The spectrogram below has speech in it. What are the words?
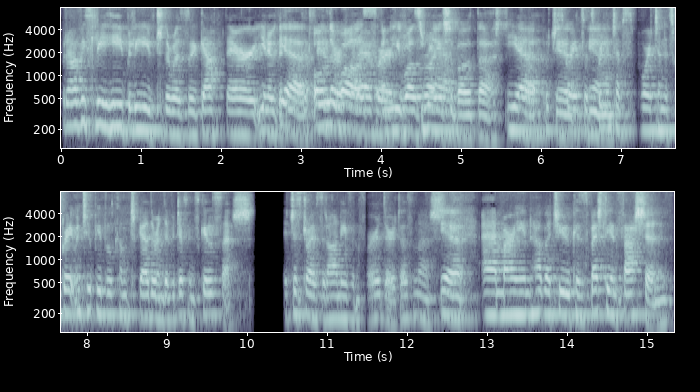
but obviously he believed there was a gap there. You know, that Yeah, oh, there was, whatever. and he was right Yeah. about that. Yeah, which is yeah, great. So it's yeah. brilliant to have support, and it's great when two people come together and they have a different skill set. It just drives it on even further, doesn't it? Yeah. Um, Marion, how about you? Because especially in fashion,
